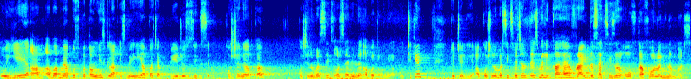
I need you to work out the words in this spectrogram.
तो ये आप, अब अब मैं आपको बताऊँगी इस क्लास इसमें ही आपका चैप्टर ये जो सिक्स क्वेश्चन है आपका क्वेश्चन नंबर सिक्स और सेवन में अब बताऊँगी आपको, ठीक है? तो चलिए, अब क्वेश्चन नंबर सिक्स में चलते हैं। इसमें लिखा है write the successor of the following numbers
